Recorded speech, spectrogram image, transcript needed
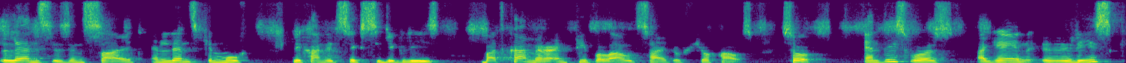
lens is inside and lens can move 360 degrees, but camera and people outside of your house. So, and this was again a risk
